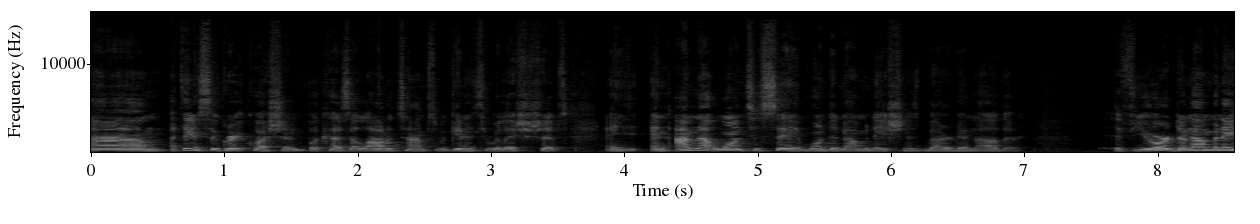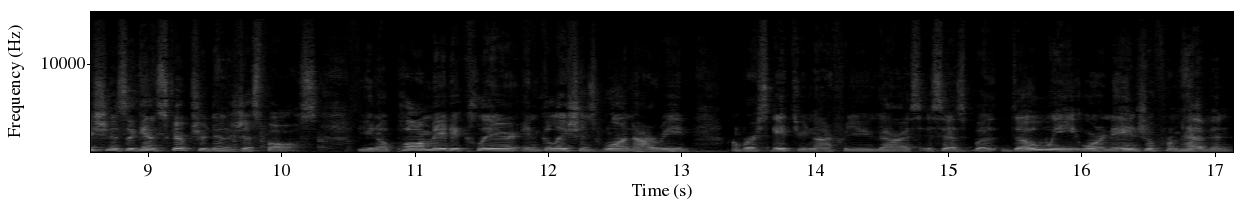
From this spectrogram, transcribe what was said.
um, I think it's a great question because a lot of times we get into relationships and and I'm not one to say one denomination is better than the other if your denomination is against scripture, then it's just false. You know, Paul made it clear in Galatians 1. I read verse 8 through 9 for you guys. It says, But though we or an angel from heaven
